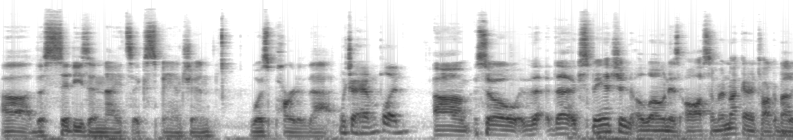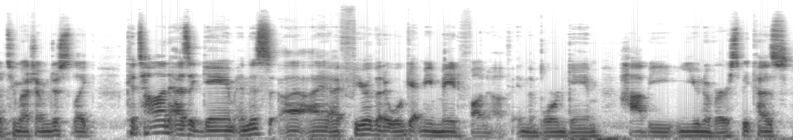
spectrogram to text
uh, the Cities and Knights expansion was part of that. Which I haven't played. Um, so the, the expansion alone is awesome. I'm not going to talk about it too much. I'm just like Catan as a game, and this I, I fear that it will get me made fun of in the board game hobby universe because,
